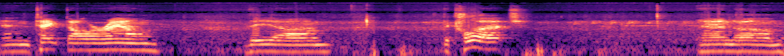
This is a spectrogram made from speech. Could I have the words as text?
and taped all around the um, the clutch and um,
